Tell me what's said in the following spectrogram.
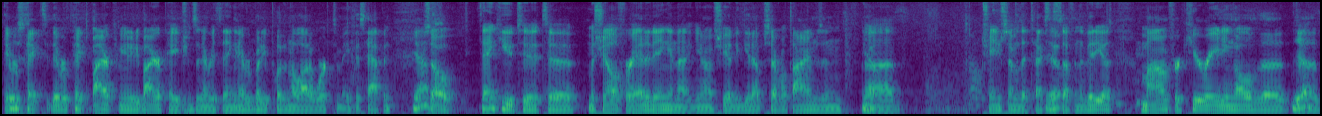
they were picked. They were picked by our community, by our patrons, and everything. And everybody put in a lot of work to make this happen. Yes. So thank you to, to Michelle for editing, and uh, you know she had to get up several times and Yeah. uh, change some of the text and stuff in the videos. Mom for curating all of the, Yeah. the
